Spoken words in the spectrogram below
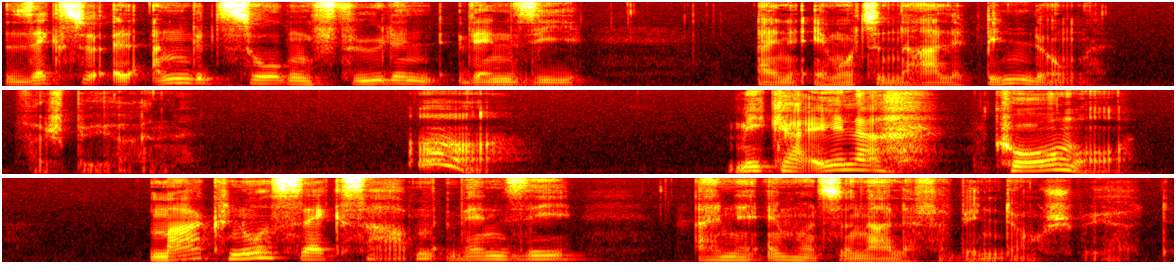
sexuell angezogen fühlen, wenn sie eine emotionale Bindung verspüren. Ah. Michaela Como mag nur Sex haben, wenn sie eine emotionale Verbindung spürt.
